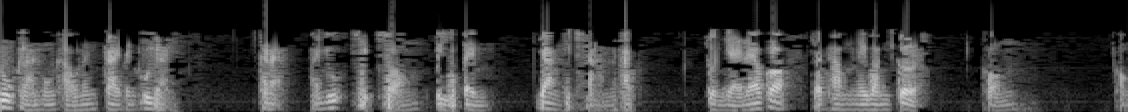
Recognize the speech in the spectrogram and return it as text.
ลูกหลานของเขานั้นกลายเป็นผู้ใหญ่ ขณะอายุสิบสองปีเต็มย่างสิบสามนะครับ ส่วนใหญ่แล้วก็จะทำในวันเกิด ของของ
